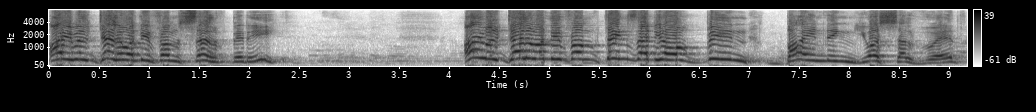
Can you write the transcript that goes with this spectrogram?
I will deliver thee from self pity. I will deliver thee from things that you have been binding yourself with.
